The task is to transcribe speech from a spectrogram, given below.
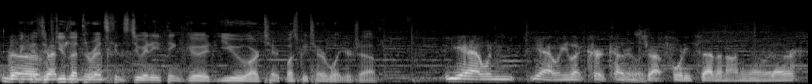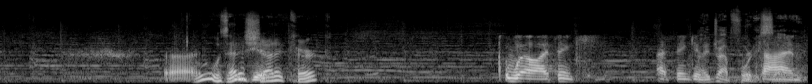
the Because if you let the Redskins- Redskins do anything good, you are ter- must be terrible at your job. yeah, when you yeah when you let Kirk Cousins Really? drop forty seven on you or whatever. Uh, Ooh, was that a he shot at Kirk? Well, I think I think He at dropped 47. time.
